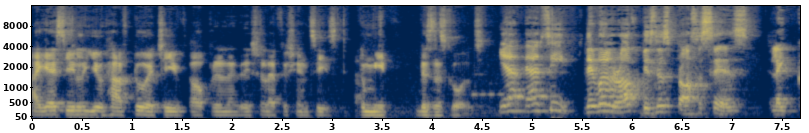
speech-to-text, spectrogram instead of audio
I guess you you have to achieve organizational efficiencies to meet business goals. Yeah, yeah. See, there were a lot of business processes like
